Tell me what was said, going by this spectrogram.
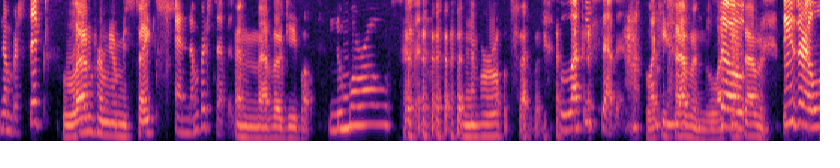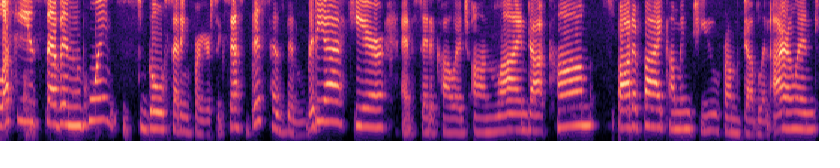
Number six. Learn from your mistakes And number seven. and never give up. Numero seven. Numero seven. Lucky seven. Lucky seven. Lucky So- seven. These are lucky seven points goal setting for your success. This has been Lydia here at SEDACollegeOnline.com, Spotify coming to you from Dublin, Ireland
